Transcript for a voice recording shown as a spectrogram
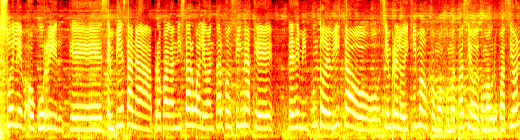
suele ocurrir que se empiezan a propagandizar o a levantar consignas que desde mi punto de vista, o, siempre lo dijimos como, como espacio, como agrupación,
